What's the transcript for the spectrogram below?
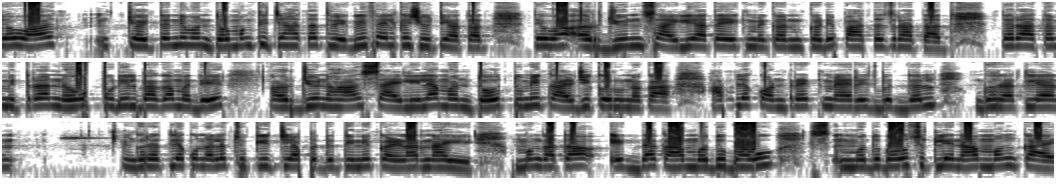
तेव्हा चैतन्य म्हणतो मग तिच्या हातात वेगळी फाईल कशी होती हातात तेव्हा अर्जुन सायली आता एकमेकांकडे पाहतच राहतात. तर आता मित्रांनो पुढील भागामध्ये अर्जुन हा सायलीला म्हणतो तुम्ही काळजी करू नका. आपल्या कॉन्ट्रॅक्ट मॅरेजबद्दल घरातल्या घरातल्या कुणाला चुकीच्या पद्धतीने कळणार नाही. मग आता एकदा का मधुभाऊ मधुभाऊ सुटले ना मग काय?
